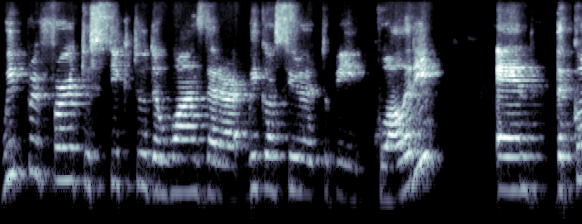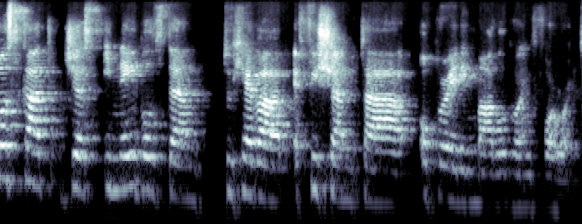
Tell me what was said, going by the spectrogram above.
we prefer to stick to the ones that are we consider to be quality and the cost cut just enables them to have a efficient uh, operating model going forward.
